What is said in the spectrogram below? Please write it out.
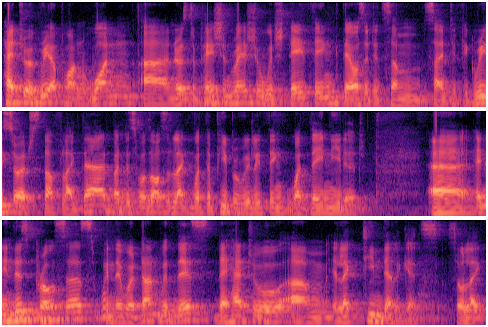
had to agree upon one uh, nurse to patient ratio, which they think, they also did some scientific research, stuff like that. But this was also like what the people really think what they needed. Uh, and in this process, when they were done with this, they had to um, elect team delegates. So like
